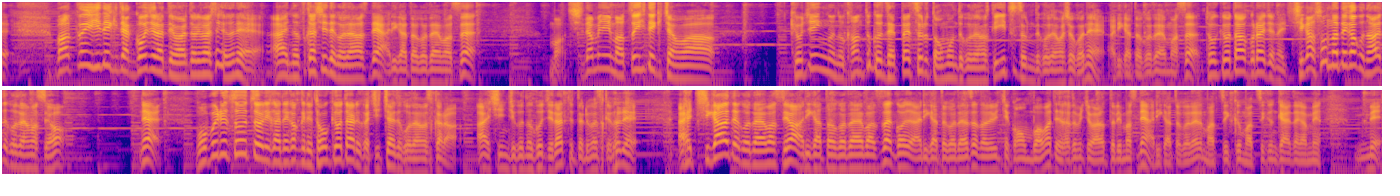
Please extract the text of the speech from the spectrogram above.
松井秀喜ちゃんゴジラって言われておりましたけどね。はい懐かしいでございますね。ありがとうございます。まあちなみに松井秀喜ちゃんは巨人軍の監督絶対すると思うんでございますけどいつするんでございましょうかね。ありがとうございます。東京タワーくらいじゃない。違うそんなでかくないでございますよ。ねモビルスーツよりがでかくて東京タワーよりがちっちゃいでございますからはい新宿のゴジラって言っておりますけどね。はい違うでございますよ。ありがとうございます。ごありがとうございます。里道こんばんはって里道笑っておりますね。ありがとうございます。松井くん松井くん体が目目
